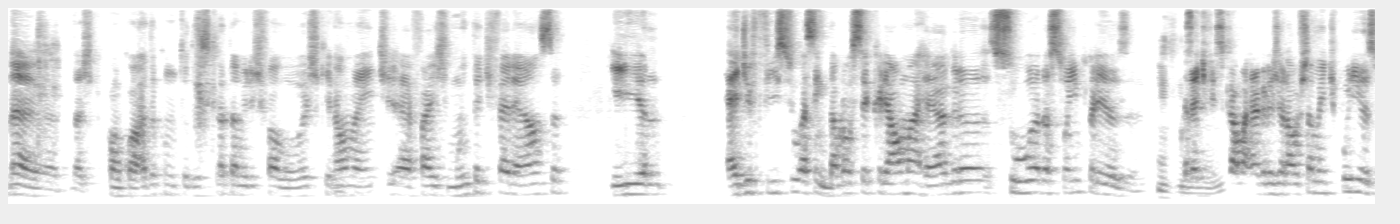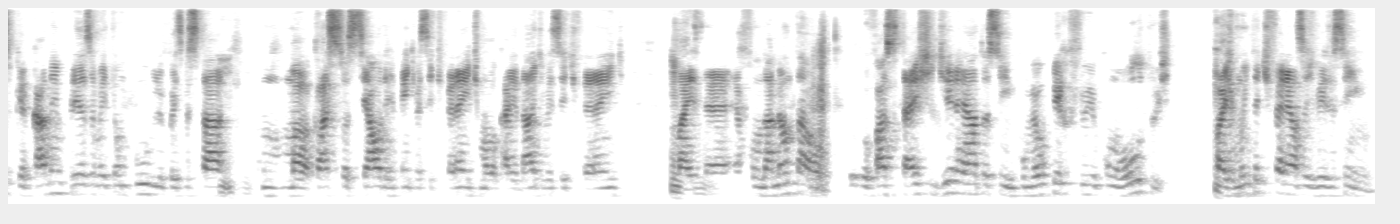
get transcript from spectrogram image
Né, acho que concordo com tudo isso que a Tamiris falou. Acho que realmente é, faz muita diferença e é difícil, assim, dá para você criar uma regra sua da sua empresa. Uhum. Mas é difícil criar uma regra geral justamente por isso, porque cada empresa vai ter um público, aí se você está uhum. uma classe social, de repente vai ser diferente, uma localidade vai ser diferente, uhum. mas é, é, fundamental. Eu faço teste direto, assim, com o meu perfil e com outros, faz uhum. muita diferença, às vezes, assim,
